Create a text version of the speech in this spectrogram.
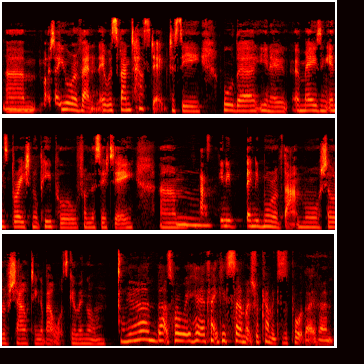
Mm. Um, much like your event, it was fantastic to see all the you know, amazing, inspirational people from the city. Um, mm. You need they need more of that, more sort of shouting about what's going on. Yeah, and that's why we're here. Thank you so much for coming to support that event.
